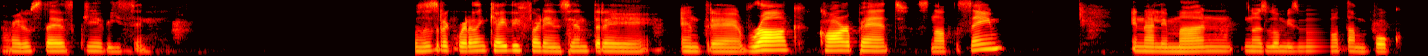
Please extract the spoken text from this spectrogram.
A ver ustedes qué dicen. Entonces recuerden que hay diferencia entre, entre rock, carpet, it's not the same. En alemán no es lo mismo tampoco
